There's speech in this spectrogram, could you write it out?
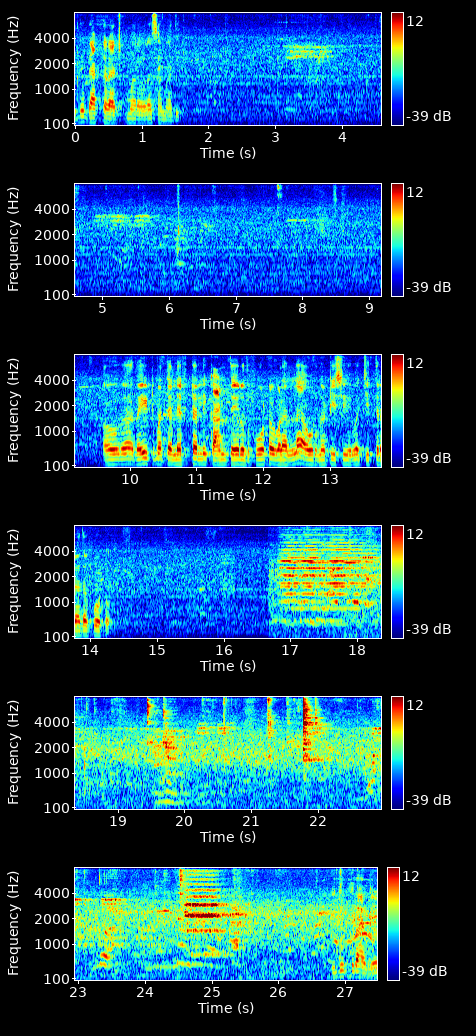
ಇದು ಡಾಕ್ಟರ್ ರಾಜ್ಕುಮಾರ್ ಅವರ ಸಮಾಧಿ. ಅವರ ರೈಟ್ ಮತ್ತು ಲೆಫ್ಟಲ್ಲಿ ಕಾಣ್ತಾ ಇರೋದು ಫೋಟೋಗಳೆಲ್ಲ ಅವರು ನಟಿಸಿರುವ ಚಿತ್ರದ ಫೋಟೋ ಇದು ಕೂಡ ಹಾಗೆ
